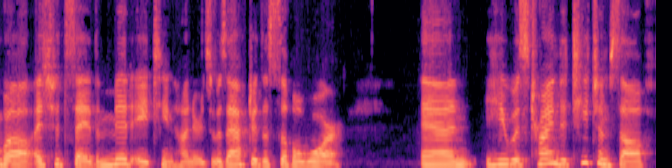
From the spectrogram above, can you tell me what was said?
well, I should say the mid 1800s. It was after the Civil War. And he was trying to teach himself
